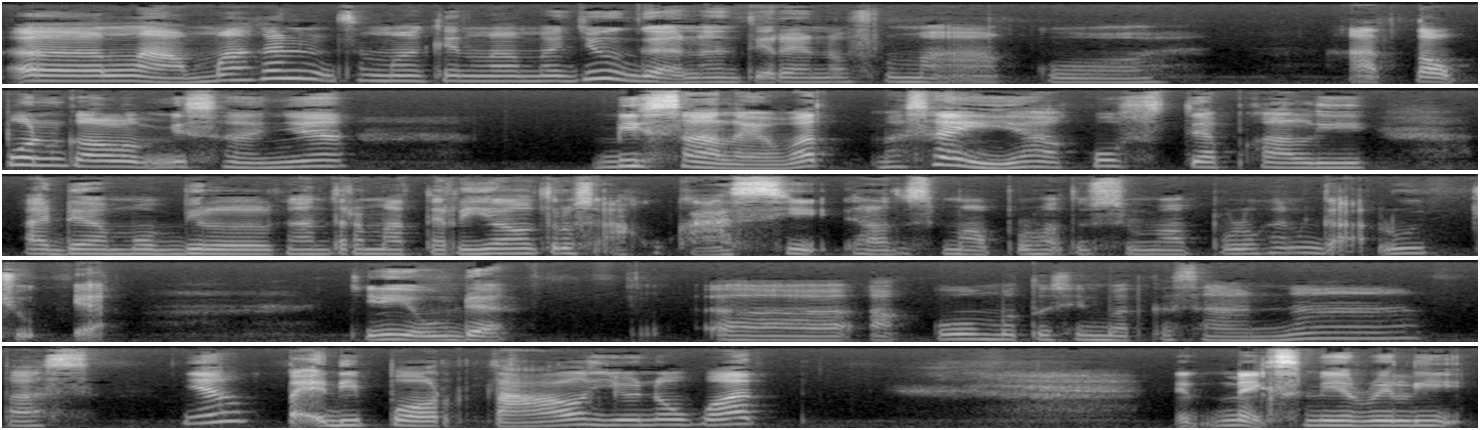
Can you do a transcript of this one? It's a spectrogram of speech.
uh, lama kan semakin lama juga nanti renov rumah aku ataupun kalau misalnya bisa lewat masa iya aku setiap kali ada mobil nganter material terus aku kasih 150 150 kan nggak lucu ya. Jadi ya udah uh, aku mutusin buat ke sana pas nyampe di portal you know what? It makes me really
